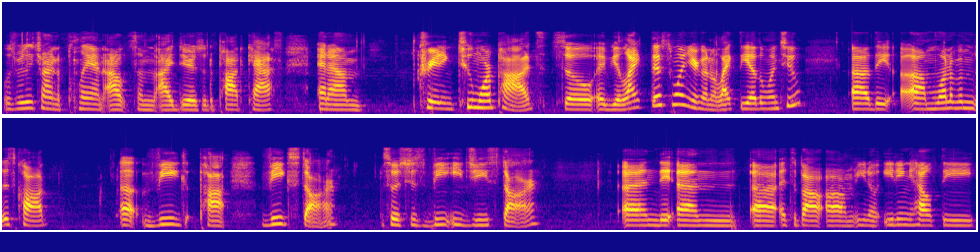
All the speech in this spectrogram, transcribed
was really trying to plan out some ideas of the podcast. And I'm creating two more pods. So if you like this one, you're gonna like the other one too. Uh, the um, one of them is called uh, Veg Pot Veg Star. So it's just V E G Star and the, and uh, it's about um, you know eating healthy,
